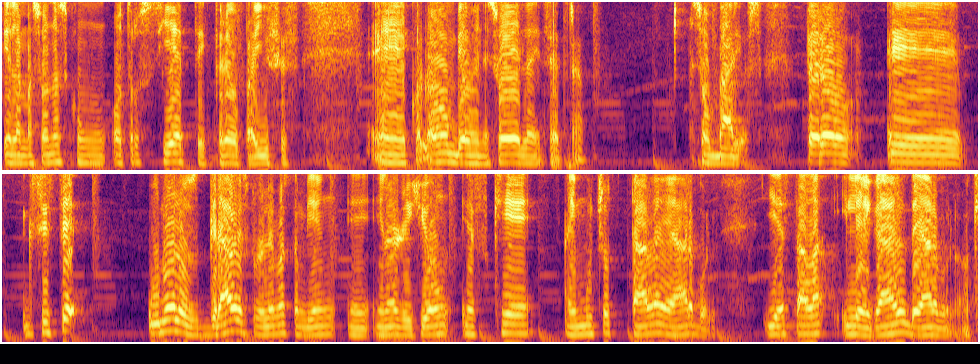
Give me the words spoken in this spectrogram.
el Amazonas con otros siete creo países, eh, Colombia, Venezuela, etcétera, son varios, pero eh, existe uno de los graves problemas también eh, en la región es que hay mucho tala de árbol y es tala ilegal de árbol. Ok,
